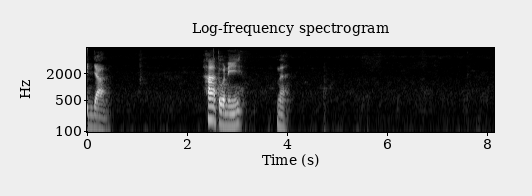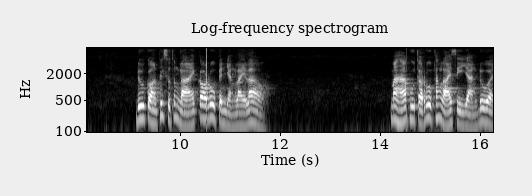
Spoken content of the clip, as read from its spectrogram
วิญญาณห้าตัวนี้นะดูก่อนภิกษุทั้งหลายก็รูปเป็นอย่างไรเล่า มหาภูตรูปทั้งหลายสี่อย่างด้วย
